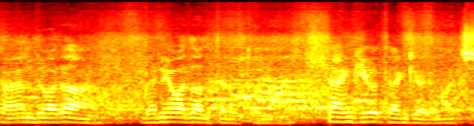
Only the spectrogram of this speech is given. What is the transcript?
ఛానల్ ద్వారా ధన్యవాదాలు తెలుపుతున్నాను. Thank you thank you very much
